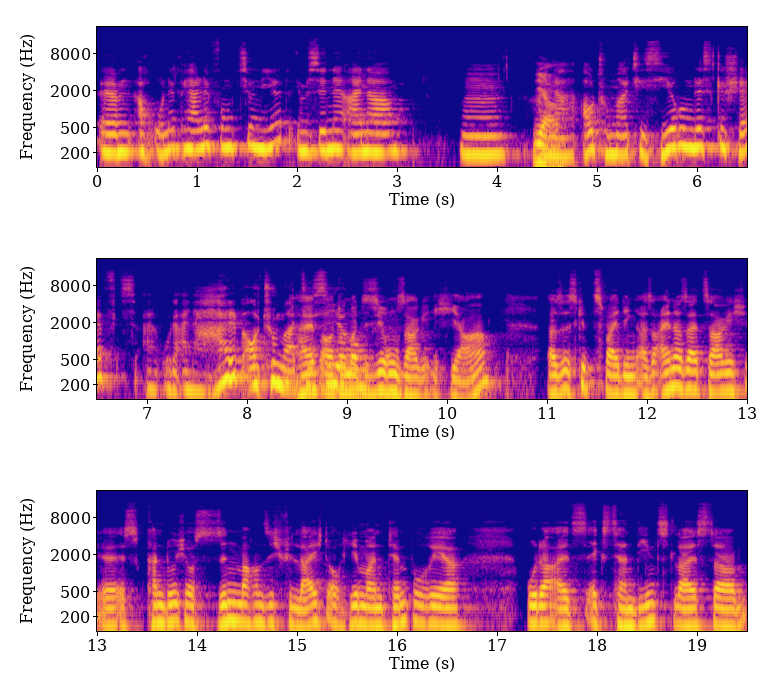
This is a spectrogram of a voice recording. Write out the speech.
ähm, auch ohne Perle funktioniert, im Sinne einer, mh, Ja. einer Automatisierung des Geschäfts äh, oder einer Halbautomatisierung? Halbautomatisierung sage ich ja. Also es gibt zwei Dinge. Also einerseits sage ich, äh, es kann durchaus Sinn machen, sich vielleicht auch jemand temporär oder als externen Dienstleister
